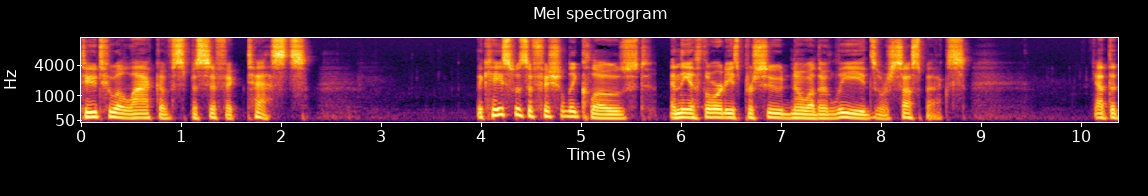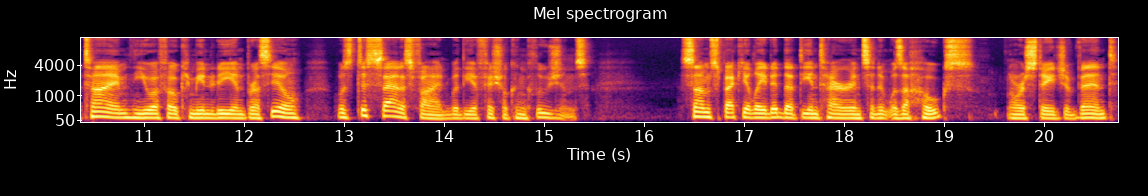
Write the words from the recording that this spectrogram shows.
due to a lack of specific tests. The case was officially closed, and the authorities pursued no other leads or suspects. At the time, the UFO community in Brazil was dissatisfied with the official conclusions. Some speculated that the entire incident was a hoax or a stage event,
